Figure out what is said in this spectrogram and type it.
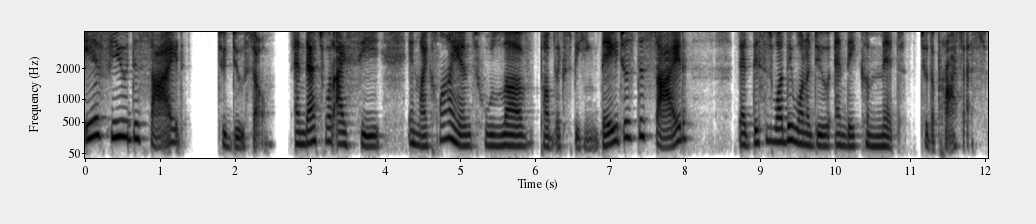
If you decide to do so and that's what i see in my clients who love public speaking they just decide that this is what they want to do and they commit to the process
